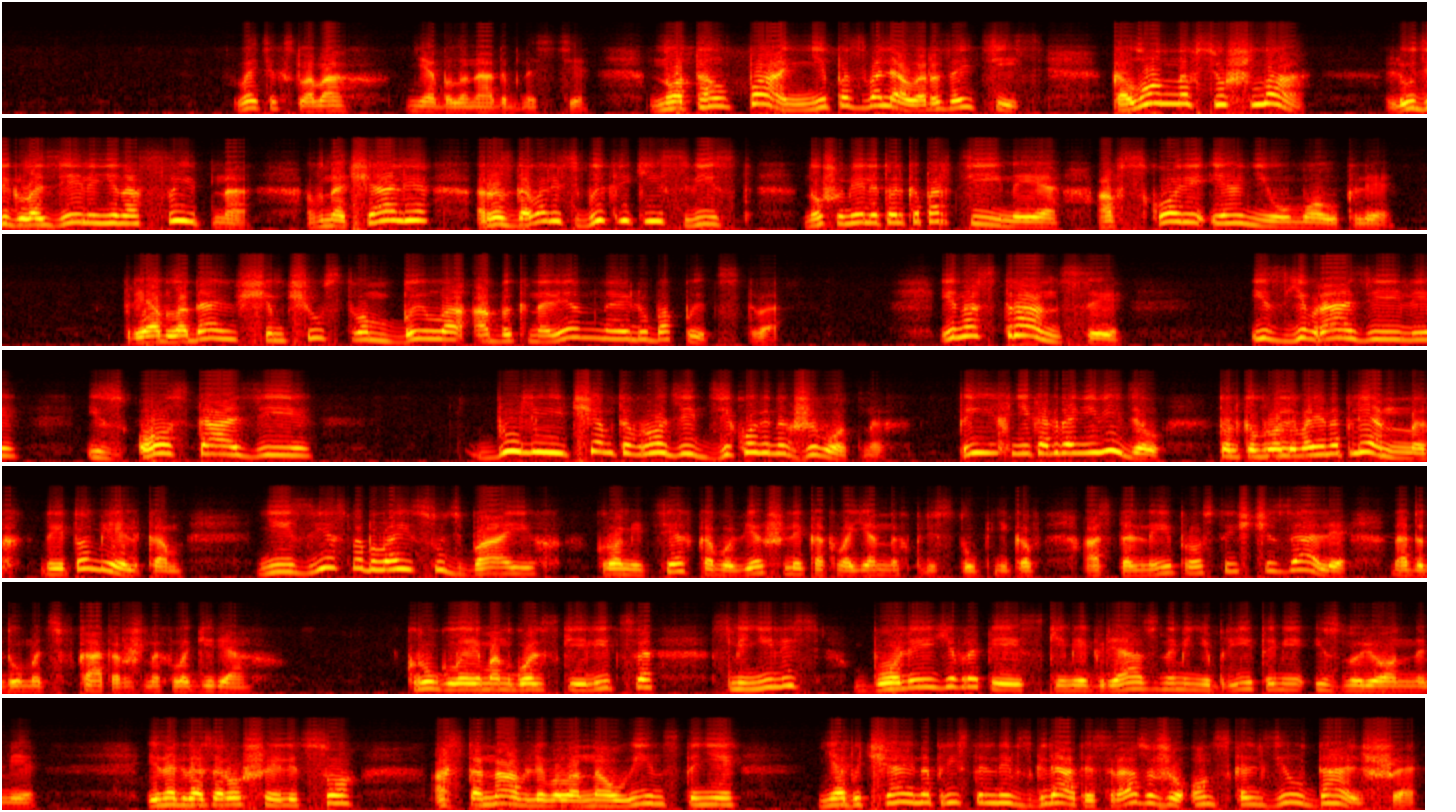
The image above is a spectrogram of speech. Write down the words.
В этих словах не было надобности. Но толпа не позволяла разойтись. Колонна все шла. Люди глазели ненасытно. Вначале раздавались выкрики и свист, но шумели только партийные, а вскоре и они умолкли. Преобладающим чувством было обыкновенное любопытство. Иностранцы из Евразии или из Остазии были чем-то вроде диковинных животных. Ты их никогда не видел, только в роли военнопленных, да и то мельком — Неизвестна была и судьба их, кроме тех, кого вешали как военных преступников. Остальные просто исчезали, надо думать, в каторжных лагерях. Круглые монгольские лица сменились более европейскими, грязными, небритыми, изнуренными. Иногда заросшее лицо останавливало на Уинстоне необычайно пристальный взгляд, и сразу же он скользил дальше.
